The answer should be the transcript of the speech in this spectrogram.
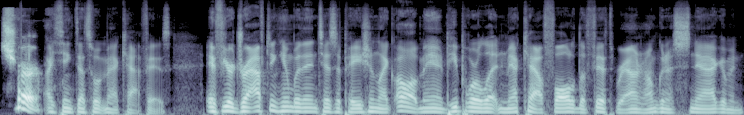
sure. I think that's what Metcalf is. If you're drafting him with anticipation, like, oh man, people are letting Metcalf fall to the fifth round, and I'm gonna snag him, and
